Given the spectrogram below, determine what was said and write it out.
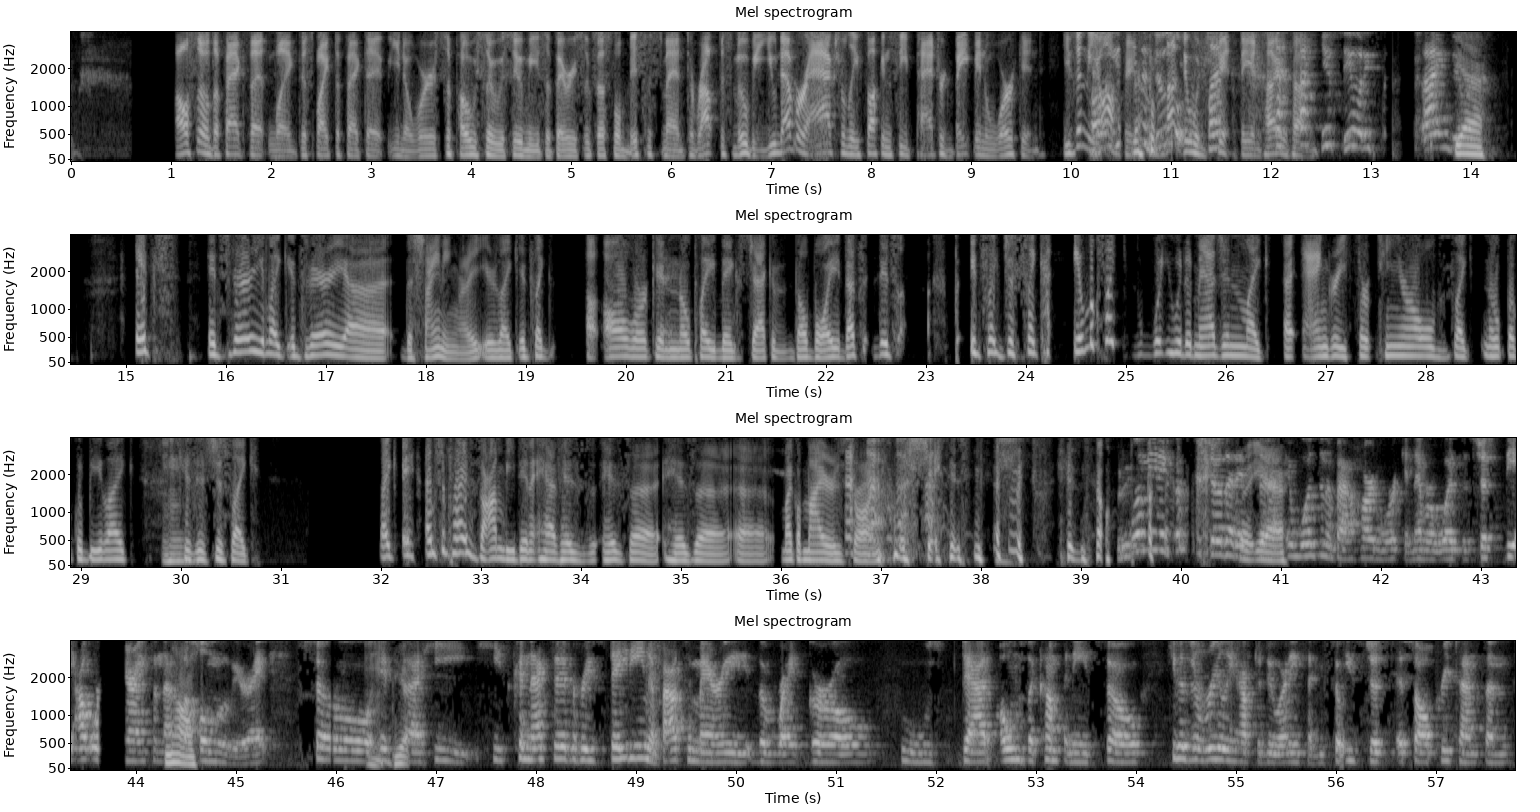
Also, the fact that, like, despite the fact that, you know, we're supposed to assume he's a very successful businessman throughout this movie, you never actually fucking see Patrick Bateman working. He's in the Oh, office, see the he's not doing shit the entire time. you see what he's time doing? yeah, it's it's very like it's very uh The Shining, right? You're like it's like all work and no play makes Jack a dull boy. That's it's it's like just like it looks like what you would imagine like an angry 13 year old's like notebook would be like because it's just like like eh, I'm surprised Zombie didn't have his his uh his uh uh Michael Myers drawing all shit in his, his note. Well, I mean, it goes to show that But, it's yeah. uh, it wasn't about hard work. It never was. It's just the outward appearance, and that's No. the whole movie, right? So Mm. it's Yeah. uh, he he's connected, or he's dating, about to marry the right girl whose dad owns the company. So he doesn't really have to do anything. So he's just it's all pretense, and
